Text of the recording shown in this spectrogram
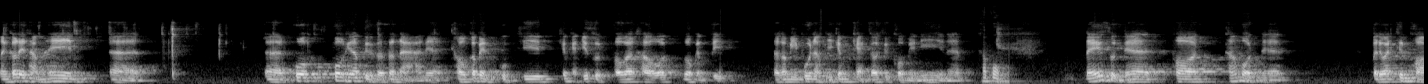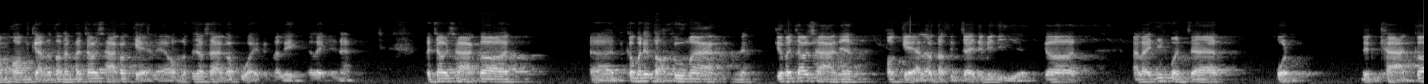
มันก็เลยทำให้เอ่อเอ่อ พวกพวกที่นับถือศาสนาเนี่ยเขาก็เป็นกลุ่มที่เข้มแข็งที่สุด เพราะว่าเขารวมกันติด แล้วก็มีผู้นำที่เข้มแข็งก็คือโคเมนีนะครับครับผมในที่สุดเนี่ย พอทั้งหมดเนี่ยปฏิวัติขึ้นพร้อมๆกัน แล้วตอนนั้นพระเจ้าชาก็แก่แล้ว แล้วพระเจ้าชาก็ป่วยเป็นมะเร็งอะไรอย่างเงี้ยนะพระเจ้าชาก็เอ่อก็ไม่ได้ต่อสู้มากนะคือพระเจ้าชาเนี่ย พอแก่แล้วตัดสินใจได้ไม่ดีอะก็อะไรที่ควรจะผลเด็ดขาดก็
